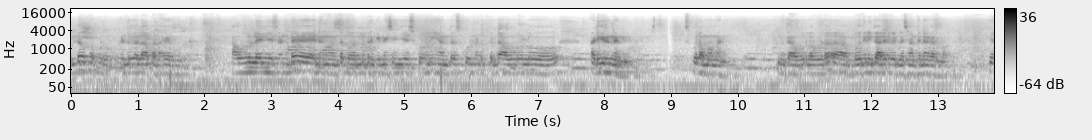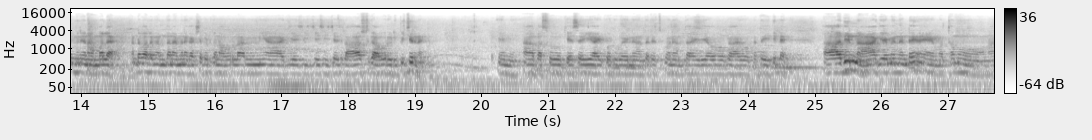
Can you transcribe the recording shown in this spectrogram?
ఉండే ఒకప్పుడు రెండు వేల పదహైదు ఆ ఊరిలో ఏం చేశానంటే నేను అంత గవర్నమెంట్ రికగ్నేషన్ చేసుకొని అంత స్కూల్ నడుపుతుంటే ఆ ఊరిలో అడిగిరు నేను స్కూల్ అమ్మమ్మని. ఇంకా ఆ ఊర్లో కూడా బోధిని కాలేజ్ పెట్టిన శాంతినగర్లో. ఏమి నేను అమ్మలే అంటే వాళ్ళకి అంతా నమ్మిన కక్ష పెట్టుకుని ఆ ఊర్లో అన్నీ అది చేసి చేసి ఇచ్చేసి లాస్ట్గా ఆ ఊరు ఇడిపించారు నేను ఏమి? ఆ బస్సు కేసు అయ్యి హైకోర్టు పోయిన అంత తెచ్చుకొని అంత ఇది ఒక పెద్ద ఇదిలే. అది నాకేమైందంటే మొత్తము నా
